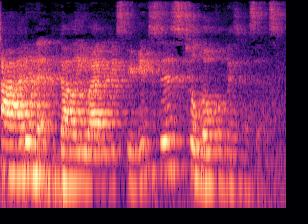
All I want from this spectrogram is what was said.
add and value-added experiences to local businesses.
